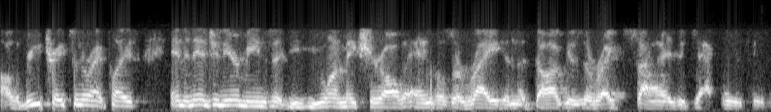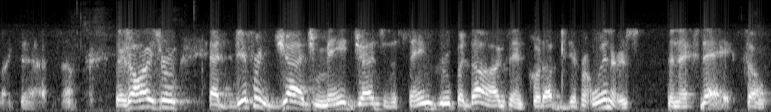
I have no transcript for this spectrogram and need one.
all the breed traits in the right place. And an engineer means that you, you want to make sure all the angles are right and the dog is the right size exactly and things like that. So there's always room. A different judge may judge the same group of dogs and put up different winners the next day. So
